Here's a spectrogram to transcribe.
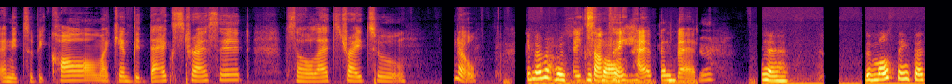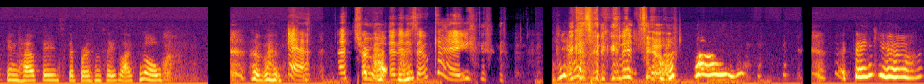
I need to be calm, I can't be that stressed. So let's try to, you know, It never hurts make something happen better. Yeah. The most thing that can happen is the person says like no. but Yeah, that's true. And then say, okay, because what are you gonna do? Thank you.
